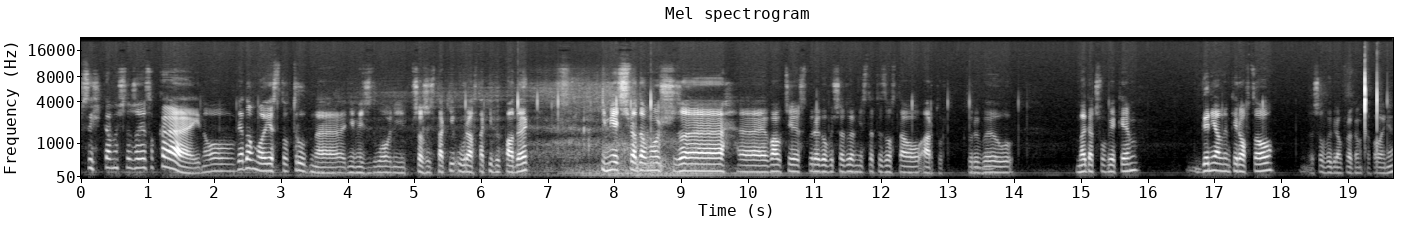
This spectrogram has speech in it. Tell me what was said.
psychika myślę, że jest okej. No wiadomo, jest to trudne nie mieć dłoni, przeżyć taki uraz, taki wypadek i mieć świadomość, że e, w aucie, z którego wyszedłem, niestety został Artur, który był mega człowiekiem, genialnym kierowcą. Zresztą wygrał program TVN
